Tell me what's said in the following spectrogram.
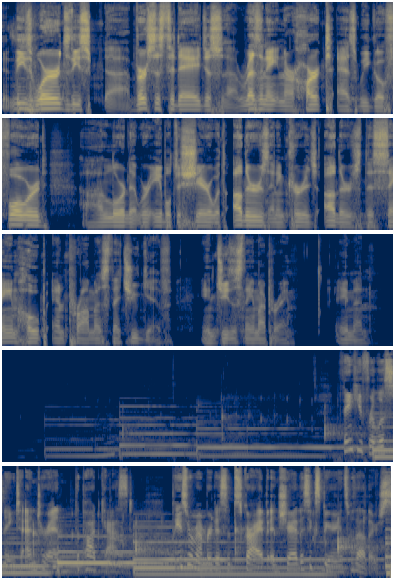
these words, these uh, verses today, just uh, resonate in our heart as we go forward. Uh, Lord, that we're able to share with others and encourage others the same hope and promise that you give. In Jesus' name I pray. Amen. Thank you for listening to Enter In, the podcast. Please remember to subscribe and share this experience with others.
